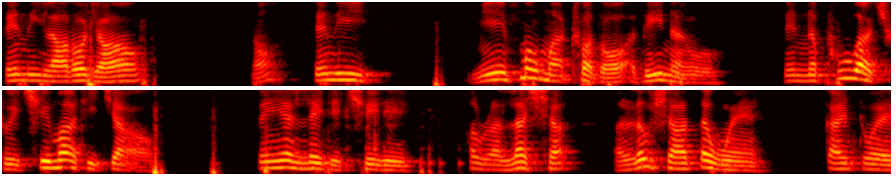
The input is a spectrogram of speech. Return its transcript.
သင်သည်လာသောကြောင့်နော်သင်သည် မြေမှုန့်မှထွက်သောအသီးနှံကိုသင်နဖူးကချွေချေမအထိကြအောင်သင်ရဲ့လက်တွေခြေတွေဟုတ်လားလက်ရှာလှုပ်ရှားသက်ဝင်ကင်တွယ်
